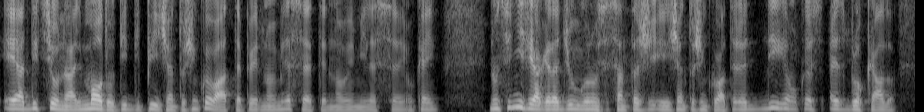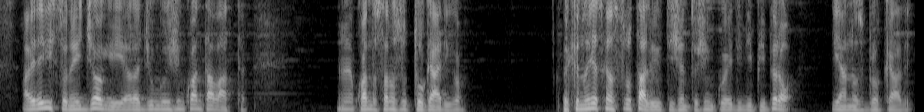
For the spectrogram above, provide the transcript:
e addiziona il modo TDP 105 watt per 9007 e 9006, ok? Non significa che raggiungono i, 60, i 105 watt, dicono che è sbloccato. Avete visto nei giochi raggiungono i 50 watt eh, quando stanno sotto carico, perché non riescono a sfruttarli tutti i 105 TDP, però li hanno sbloccati.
